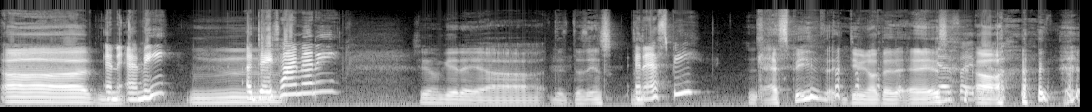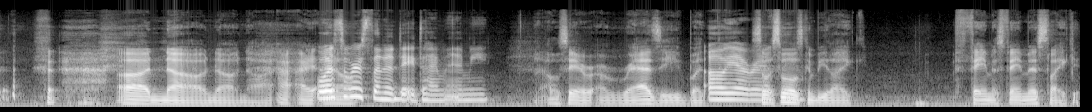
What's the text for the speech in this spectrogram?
Uh, An Emmy? Mm. A daytime Emmy? she don't get a uh, does, does, does An ESPY? An ESPY? Do you know what that is? Yes, I do. Oh. uh, no, no, no. I, I, What's I worse than a daytime Emmy? I would say a, a Razzie, but Oh, yeah, So, some of those can be like famous, famous. Like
